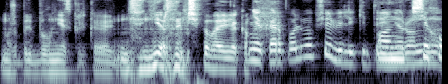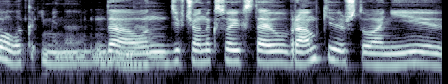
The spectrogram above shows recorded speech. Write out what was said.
может быть, был несколько нервным человеком. Не, Карполь вообще великий тренер. Он психолог он, именно. Да, да, он девчонок своих ставил в рамки, что они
